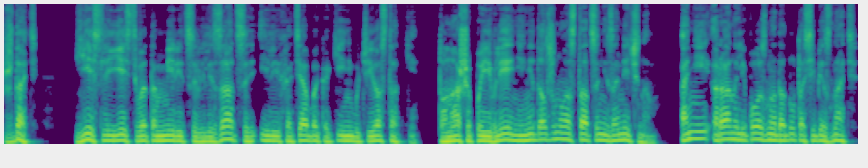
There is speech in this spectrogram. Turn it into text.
ждать. Если есть в этом мире цивилизация или хотя бы какие-нибудь ее остатки, то наше появление не должно остаться незамеченным. Они рано или поздно дадут о себе знать.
